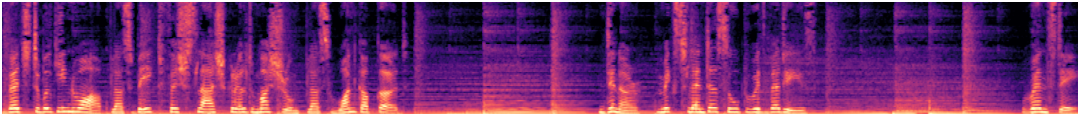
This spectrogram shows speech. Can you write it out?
Vegetable quinoa plus baked fish slash grilled mushroom plus 1 cup curd. Dinner Mixed lentil soup with veggies. Wednesday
